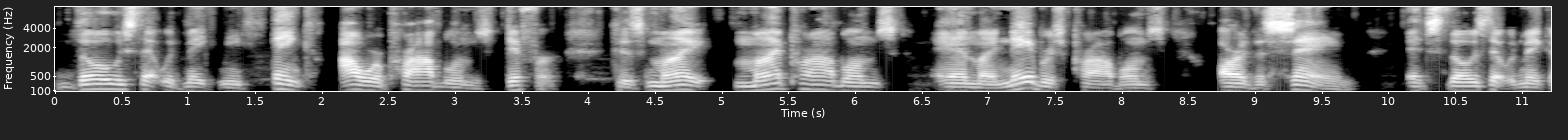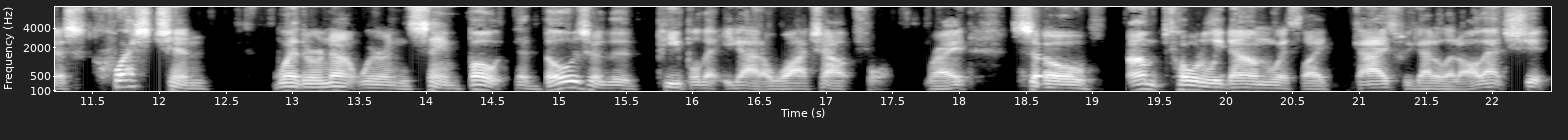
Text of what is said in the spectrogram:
those that would make me think our problems differ because my my problems and my neighbor's problems are the same. It's those that would make us question whether or not we're in the same boat, that those are the people that you got to watch out for. Right. So I'm totally down with like, guys, we got to let all that shit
